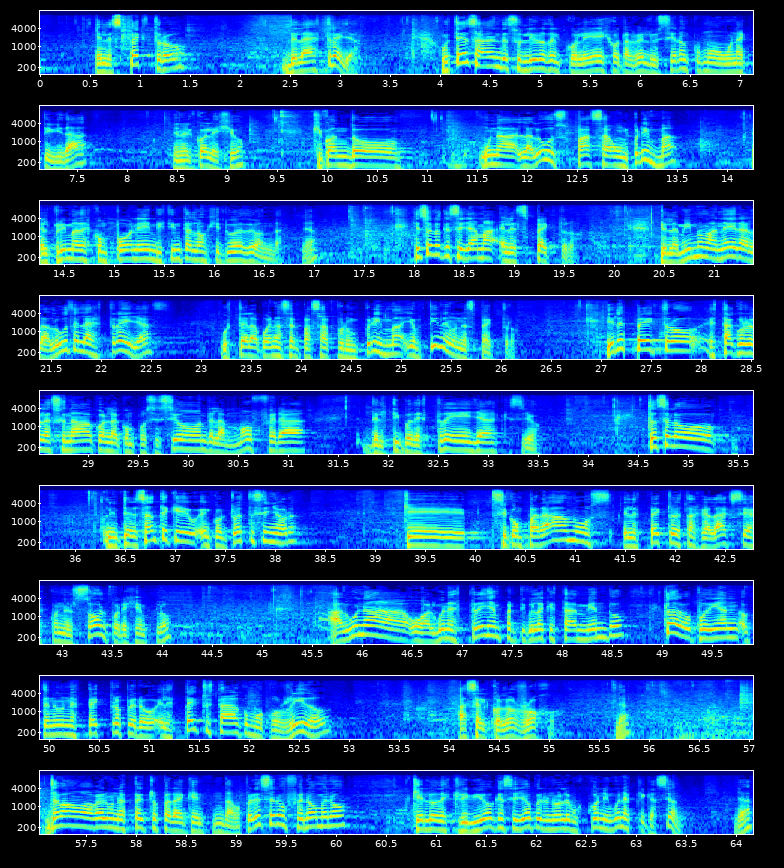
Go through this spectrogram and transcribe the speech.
el espectro de las estrellas. Ustedes saben de sus libros del colegio, tal vez lo hicieron como una actividad en el colegio, que cuando una, la luz pasa un prisma, el prisma descompone en distintas longitudes de onda. Eso es lo que se llama el espectro. De la misma manera, la luz de las estrellas, usted la puede hacer pasar por un prisma y obtiene un espectro. Y el espectro está correlacionado con la composición de la atmósfera, del tipo de estrella, qué sé yo. Entonces lo, lo interesante que encontró este señor, que si comparamos el espectro de estas galaxias con el Sol, por ejemplo, alguna o alguna estrella en particular que estaban viendo, claro, podían obtener un espectro, pero el espectro estaba como corrido hacia el color rojo. ¿ya? Ya vamos a ver un espectro para que entendamos. Pero ese era un fenómeno que lo describió, qué sé yo, pero no le buscó ninguna explicación. ¿ya?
